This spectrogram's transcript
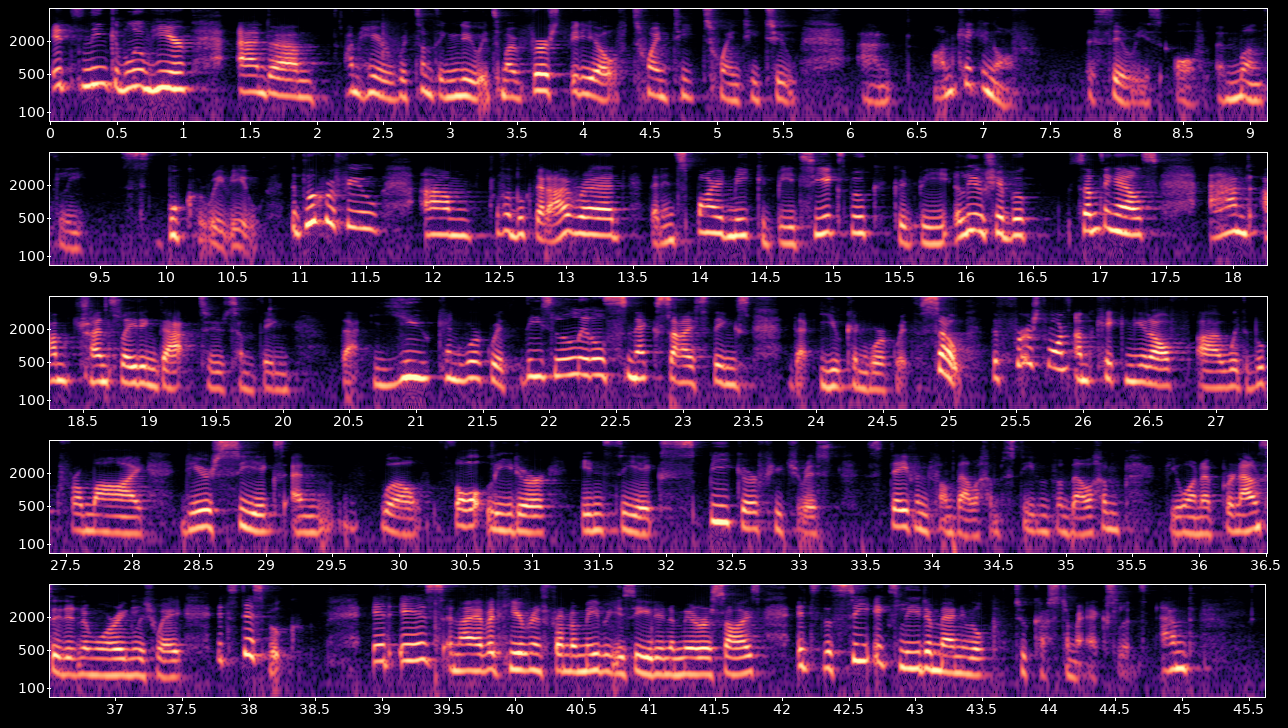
it's Nienke Bloem here, and um, I'm here with something new. It's my first video of 2022, and I'm kicking off a series of a monthly book review. The book review um, of a book that I read that inspired me could be a CX book, could be a leadership book, something else, and I'm translating that to something that you can work with, these little snack size things that you can work with. So the first one, I'm kicking it off uh, with a book from my dear CX and, well, thought leader in CX, speaker, futurist, Steven van Belleghem. Steven van Belleghem, if you want to pronounce it in a more English way, it's this book. It is, and I have it here in front of me, but you see it in a mirror size. It's the CX Leader Manual to Customer Excellence. And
